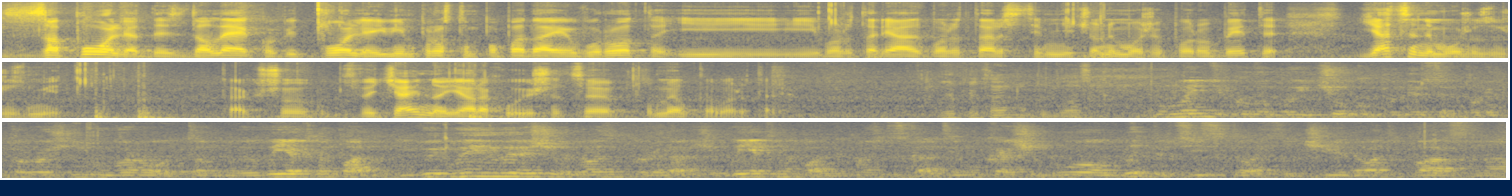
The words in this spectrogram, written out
з-за поля, десь далеко від поля, і він просто попадає в ворота, і, і воротаря, воротар з цим нічого не може поробити. Я це не можу зрозуміти. Так що, звичайно, я рахую, що це помилка воротаря. Є питання, будь ласка. В моменті, коли Бойчук опинився перед порожнім воротом, ви як нападник, ви, ви вирішили давати передачу. Ви як нападник можете сказати, йому краще було бити в цій ситуації чи віддавати пас на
